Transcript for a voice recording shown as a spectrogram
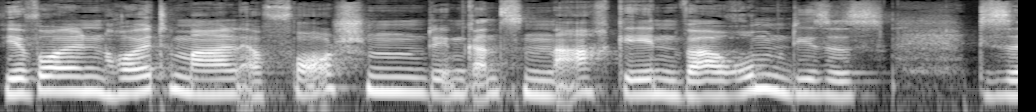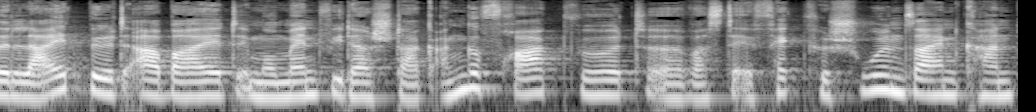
wir wollen heute mal erforschen, dem Ganzen nachgehen, warum dieses, diese Leitbildarbeit im Moment wieder stark angefragt wird, äh, was der Effekt für Schulen sein kann,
